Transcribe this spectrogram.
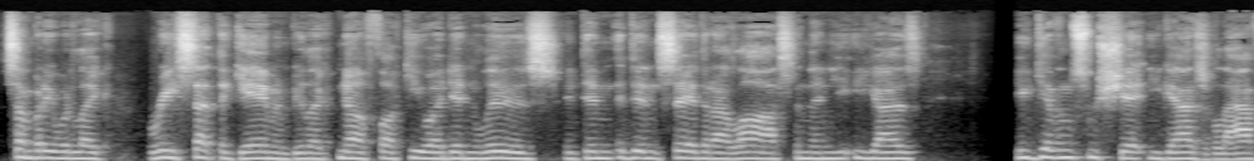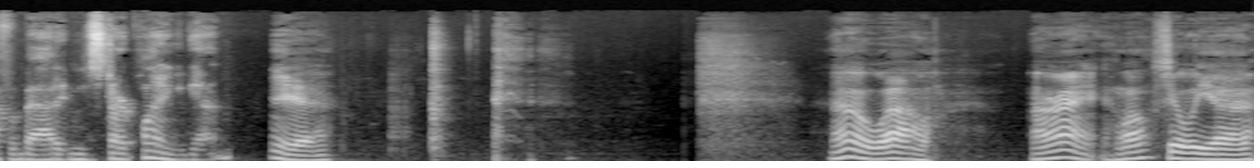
somebody would like reset the game and be like no fuck you i didn't lose it didn't it didn't say that i lost and then you, you guys you give them some shit you guys would laugh about it and you start playing again Yeah. oh wow. All right. Well, shall we uh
